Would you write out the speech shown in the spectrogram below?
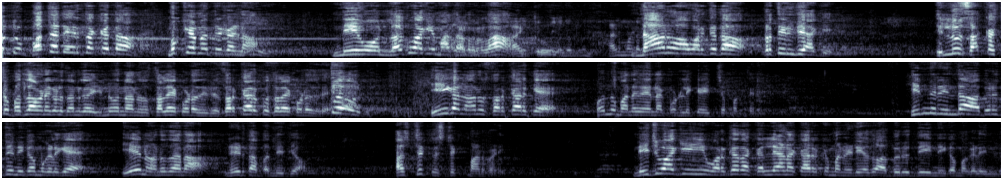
ಒಂದು ಬದ್ಧತೆ ಇರತಕ್ಕಂಥ ಮುಖ್ಯಮಂತ್ರಿಗಳನ್ನ ನೀವು ಲಘುವಾಗಿ ಮಾತಾಡೋರಲ್ಲ? ಆಯ್ತು. ನಾನು ಆ ವರ್ಗದ ಪ್ರತಿನಿಧಿಯಾಗಿ. ಇಲ್ಲೂ ಸಾಕಷ್ಟು ಬದಲಾವಣೆಗಳು ನನಗೆ ಇನ್ನೂ ನಾನು ಸಲಹೆ ಕೊಡೋದಿದೆ. ಸರ್ಕಾರಕ್ಕೂ ಸಲಹೆ ಕೊಡೋದಿದೆ. ಈಗ ನಾನು ಸರ್ಕಾರಕ್ಕೆ ಒಂದು ಮನವಿಯನ್ನು ಕೊಡಲಿಕ್ಕೆ ಇಚ್ಛೆ ಪಡ್ತೇನೆ. ಹಿಂದಿನಿಂದ ಅಭಿವೃದ್ಧಿ ನಿಗಮಗಳಿಗೆ ಏನು ಅನುದಾನ ನೀಡ್ತಾ ಬಂದಿದ್ಯೋ ಅಷ್ಟಕ್ಕೆ ರಿಸ್ಟ್ರಿಕ್ಟ್ ಮಾಡಬೇಡಿ. ನಿಜವಾಗಿ ಈ ವರ್ಗದ ಕಲ್ಯಾಣ ಕಾರ್ಯಕ್ರಮ ನಡೆಯೋದು ಅಭಿವೃದ್ಧಿ ನಿಗಮಗಳಿಂದ.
